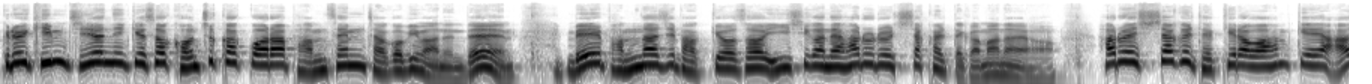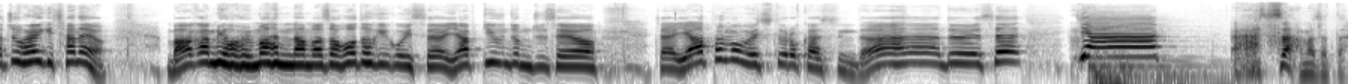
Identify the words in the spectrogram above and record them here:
그리고 김지연님께서 건축학과라 밤샘 작업이 많은데, 매일 밤낮이 바뀌어서 이 시간에 하루를 시작할 때가 많아요. 하루의 시작을 데키라와 함께 아주 활기차네요. 마감이 얼마 안 남아서 허덕이고 있어요. 얍 기운 좀 주세요. 자, 얍 한번 외치도록 하겠습니다. 하나, 둘, 셋, 얍! 아싸! 맞았다.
